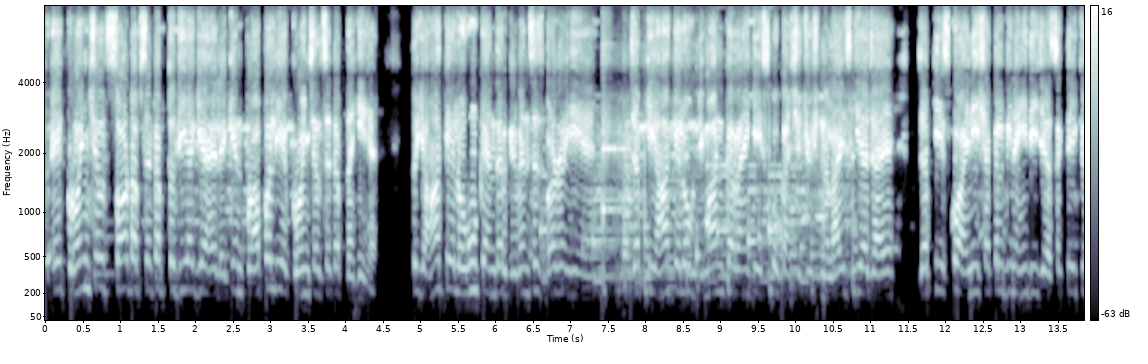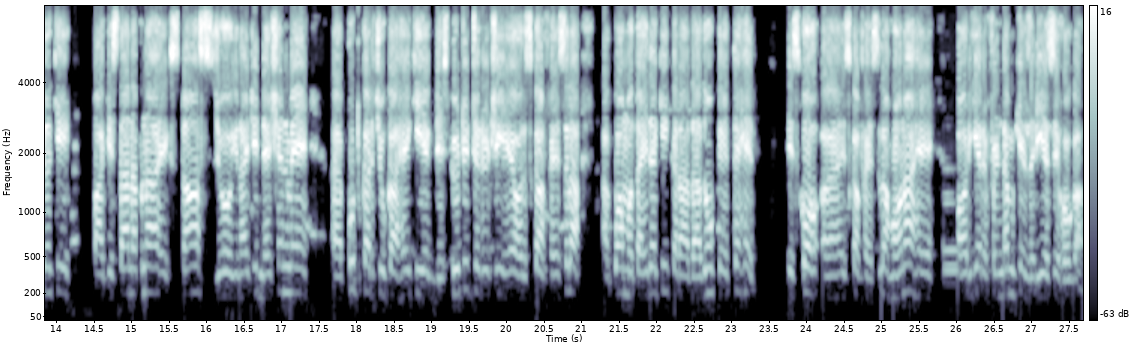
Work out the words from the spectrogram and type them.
तो एक प्रोविंशियल सॉर्ट ऑफ़ सेटअप तो दिया गया है, लेकिन प्रॉपरली एक प्रोविंशियल सेटअप नहीं है। तो यहाँ के लोगों के अंदर ग्रीवेंसेस बढ़ रही हैं, जबकि यहाँ के लोग डिमांड कर रहे हैं कि इसको कॉन्स्टिट्यूशनलाइज किया जाए, जबकि इसको आईनी शक्ल भी नहीं दी जा सकती, क्योंकि पाकिस्तान अपना एक स्टांस जो यूनाइटेड नेशन में पुट कर चुका है कि एक डिस्प्यूटेड टेरिटरी है और इसका फैसला अकवा मुतहदा की करारदादों के तहत इसको इसका फैसला होना है और ये रेफरेंडम के ज़रिए से होगा।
